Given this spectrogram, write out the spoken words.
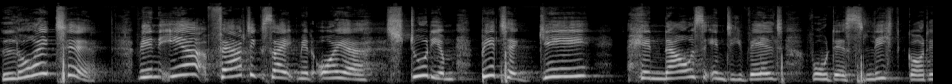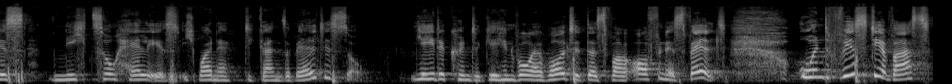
Leute, wenn ihr fertig seid mit euer Studium, bitte geh hinaus in die Welt, wo das Licht Gottes nicht so hell ist. Ich meine, die ganze Welt ist so. Jeder könnte gehen, wo er wollte. Das war offenes Feld. Und wisst ihr was?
